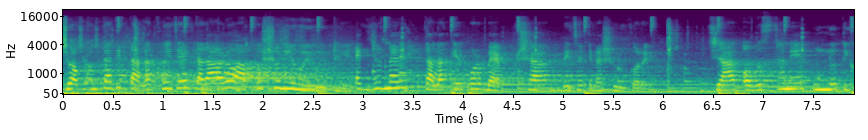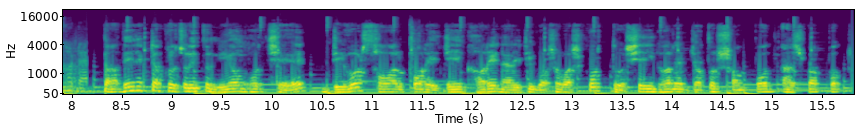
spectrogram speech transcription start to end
যখন তাদের তালাক হয়ে যায়, তারা আরও আকর্ষণীয় হয়ে ওঠে। একজন নারী তালাকের পর ব্যবসা, বেচা কেনা শুরু করে। যার অবস্থানে উন্নতি ঘটায়। তাদের একটা প্রচলিত নিয়ম হচ্ছে ডিভোর্স হওয়ার পরে যে ঘরে নারীটি বসবাস করত সেই ঘরের যত সম্পদ আসবাবপত্র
